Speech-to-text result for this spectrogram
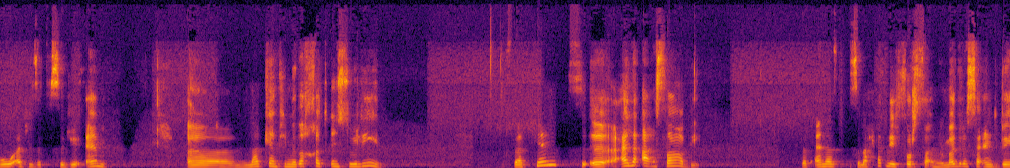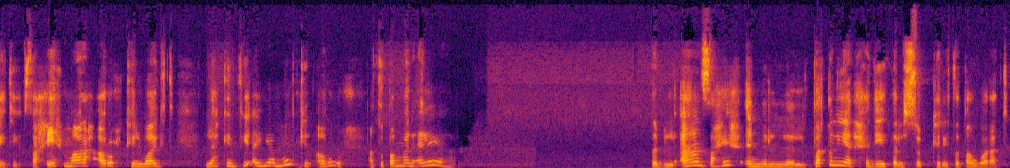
هو أجهزة ال CGM. ما كان في مضخة إنسولين. فكنت آه، على أعصابي. طب أنا سمحت لي فرصة إنه المدرسة عند بيتي. صحيح ما راح أروح كل وقت لكن في أيام ممكن أروح أتطمن عليها. طيب الآن صحيح إن التقنية الحديثة للسكري تطورت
